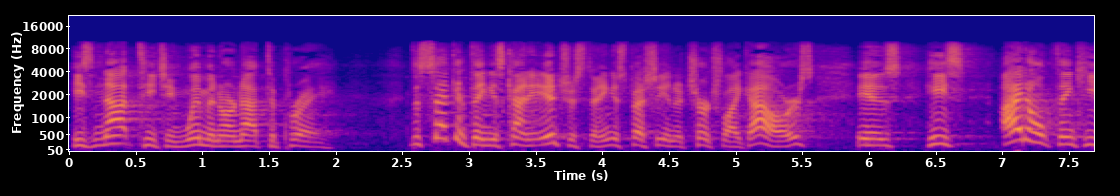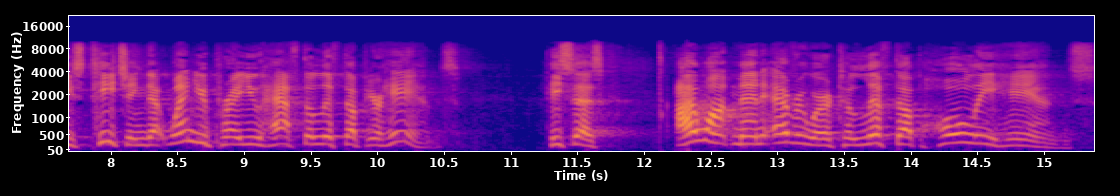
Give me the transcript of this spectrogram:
He's not teaching women are not to pray. The second thing is kind of interesting, especially in a church like ours, is he's, I don't think he's teaching that when you pray, you have to lift up your hands. He says, I want men everywhere to lift up holy hands.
